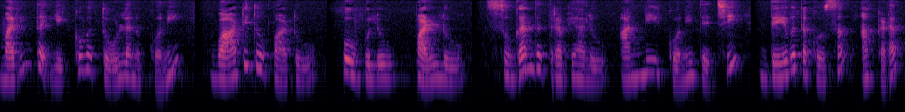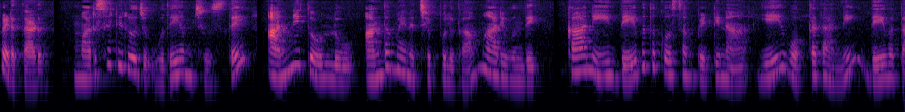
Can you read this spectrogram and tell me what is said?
మరింత ఎక్కువ తోళ్ళను కొని వాటితో పాటు పువ్వులు పళ్ళు సుగంధ ద్రవ్యాలు అన్నీ కొని తెచ్చి దేవత కోసం అక్కడ పెడతాడు. మరుసటి రోజు ఉదయం చూస్తే అన్ని తోళ్ళు అందమైన చెప్పులుగా మారి ఉంది. కాని దేవత కోసం పెట్టిన ఏ ఒక్కదాన్ని దేవత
